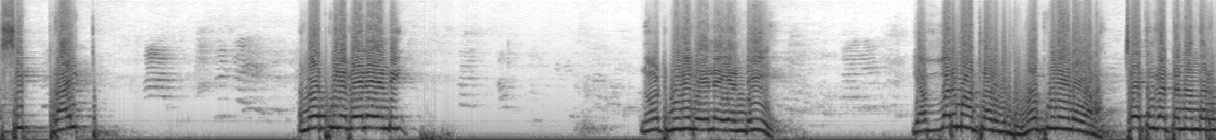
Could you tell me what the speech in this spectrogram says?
సిట్ రైట్ నోటి మీద వేలేయండి. నోటి మీద వేలేయండి. ఎవ్వరు మాట్లాడకూడదు. నోటి మీద వేలేయాల? చేతులు కట్టండి అందరూ.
